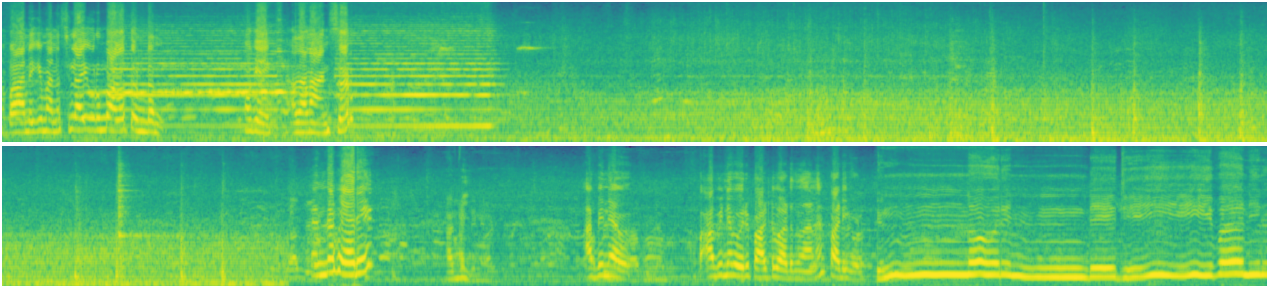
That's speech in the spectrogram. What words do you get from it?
അപ്പൊ ആനയ്ക്ക് മനസ്സിലായി ഉറുമ്പ് അകത്തുണ്ടെന്ന്. ഓക്കെ അതാണ് ആൻസർ. എന്താ പേര്? അഭിനവ്. അഭിനവ് ഒരു പാട്ട് പാടുന്നതാണ്. പാടിക്കോളൂ. ഇന്നൊരെന്റെ ജീവനിൽ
